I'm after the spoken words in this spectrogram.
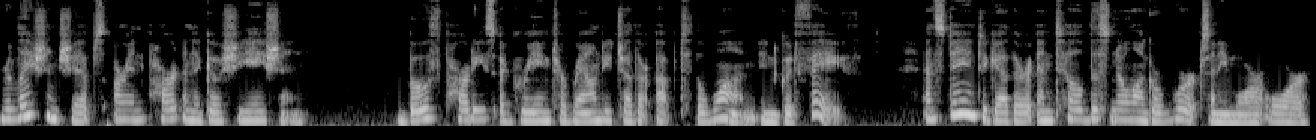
Relationships are in part a negotiation, both parties agreeing to round each other up to the one in good faith and staying together until this no longer works anymore, or,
